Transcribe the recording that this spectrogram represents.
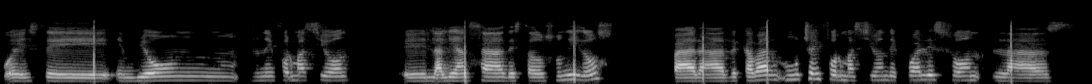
pues, envió una información eh, la Alianza de Estados Unidos para recabar mucha información de cuáles son las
